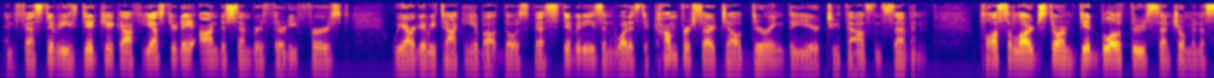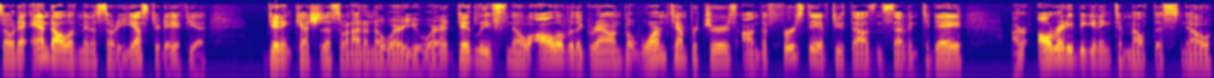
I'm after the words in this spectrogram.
and festivities did kick off yesterday on December 31st. We are going to be talking about those festivities and what is to come for Sartell during the year 2007. Plus, a large storm did blow through central Minnesota and all of Minnesota yesterday. If you didn't catch this one, I don't know where you were. It did leave snow all over the ground, but warm temperatures on the first day of 2007 today are already beginning to melt the snow.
